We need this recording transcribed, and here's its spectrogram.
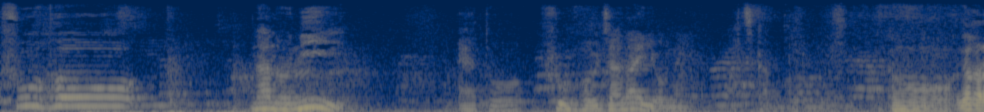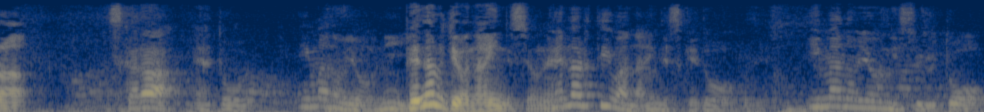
不法なのに、えー、と不法じゃないように扱ってるんです。うんだからですから、えー、と今のようにペナルティはないんですよね。ペナルティはないんですけど今のようにすると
